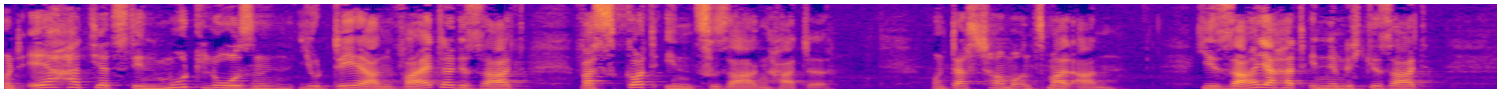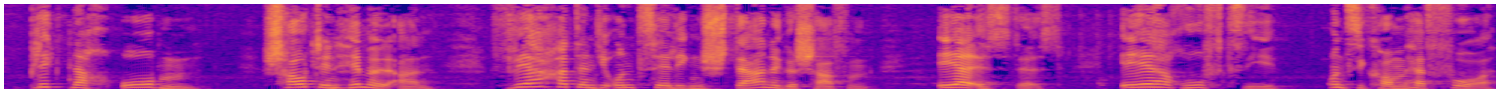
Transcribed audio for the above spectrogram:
Und er hat jetzt den mutlosen Judäern weitergesagt, was Gott ihnen zu sagen hatte. Und das schauen wir uns mal an. Jesaja hat ihnen nämlich gesagt: Blickt nach oben, schaut den Himmel an. Wer hat denn die unzähligen Sterne geschaffen? Er ist es. Er ruft sie und sie kommen hervor.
